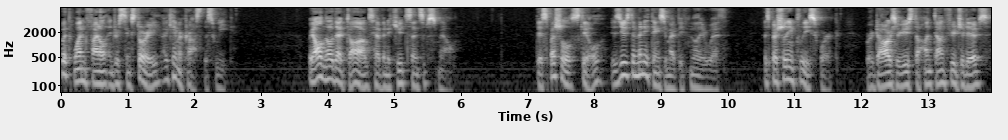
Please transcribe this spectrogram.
with one final interesting story I came across this week. We all know that dogs have an acute sense of smell. This special skill is used in many things you might be familiar with, especially in police work, where dogs are used to hunt down fugitives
